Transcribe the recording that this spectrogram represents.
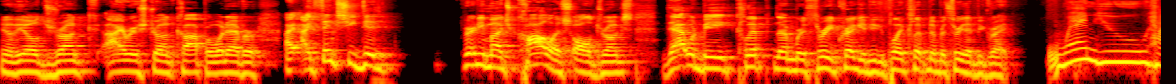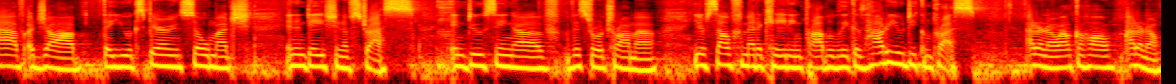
you know, the old drunk Irish drunk cop or whatever. I, I think she did pretty much call us all drunks. That would be clip number three. Craig, if you could play clip number three, that'd be great when you have a job that you experience so much inundation of stress, inducing of visceral trauma, you're self medicating probably because how do you decompress? I don't know, alcohol, I don't know.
